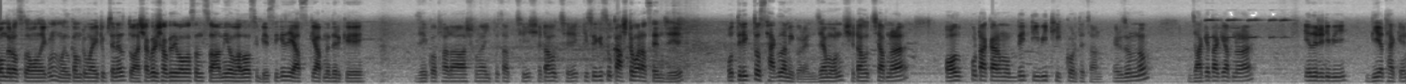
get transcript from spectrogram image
বন্ধুরা, আসসালামু আলাইকুম। Welcome to my YouTube channel তো আশা করি সকলেই ভালো আছেন সো আমিও ভালো আছি। বেসিক্যালি আজকে আপনাদেরকে যে কথাটা শোনাইতে চাচ্ছি, সেটা হচ্ছে কিছু কিছু কাস্টমার আছেন যে অতিরিক্ত ছাগলামি করেন। যেমন সেটা হচ্ছে আপনারা অল্প টাকার মধ্যে টিভি ঠিক করতে চান। এর জন্য যাকে তাকে আপনারা এলইডি টিভি দিয়ে থাকেন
